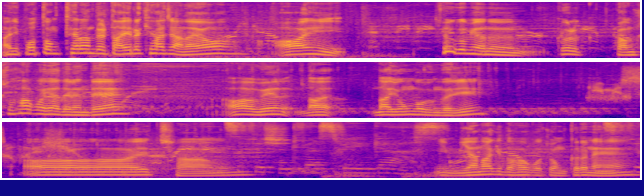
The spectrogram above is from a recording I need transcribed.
아니 보통 테란들 다 이렇게 하지 않아요? 아니 적으면은 그걸 감수하고 해야 되는데 아 왜 나 나 욕 먹은 거지? 아이 참 Insufficient Vespine gas. 이 미안하기도 하고 좀 그러네.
